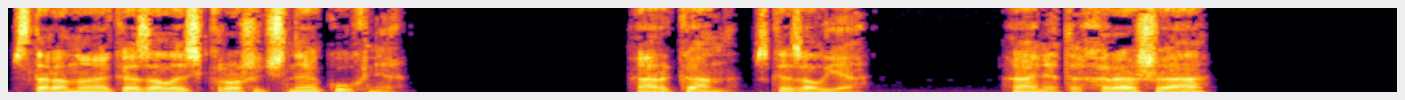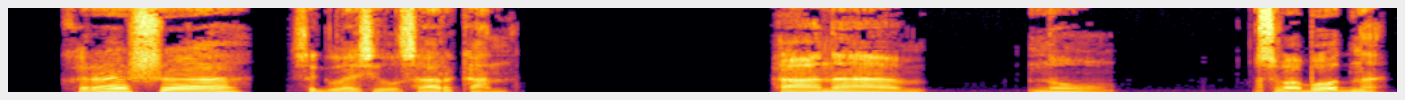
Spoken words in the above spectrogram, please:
Стороной оказалась крошечная кухня. «Аркан», — сказал я. «Аня-то хороша». «Хороша», — согласился Аркан. «А она, ну, свободна?»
